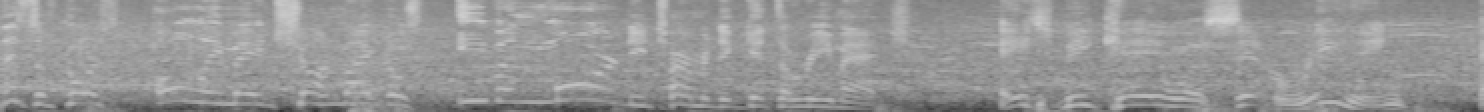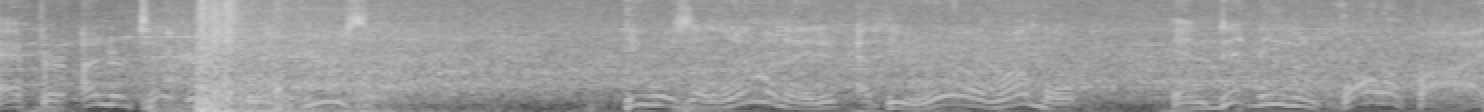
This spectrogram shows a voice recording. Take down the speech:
This, of course, only made Shawn Michaels even more determined to get the rematch. HBK was sent reeling after Undertaker's refusal. He was eliminated at the Royal Rumble and didn't even qualify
